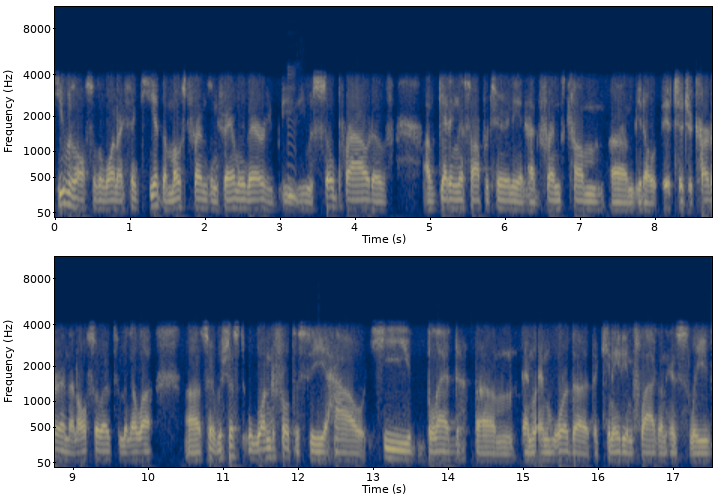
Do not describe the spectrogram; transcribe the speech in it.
He was also the one, I think, he had the most friends and family there. He, mm. he, he was so proud of of getting this opportunity and had friends come, um, you know, to Jakarta and then also out to Manila. Uh, so it was just wonderful to see how he bled um, and, and wore the, the Canadian flag on his sleeve,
